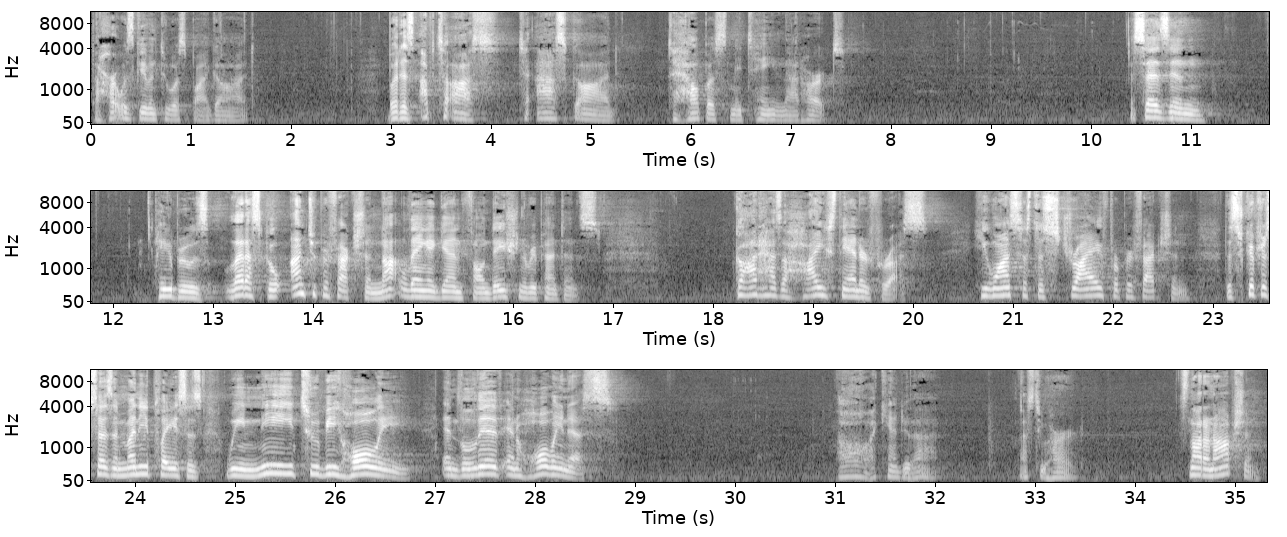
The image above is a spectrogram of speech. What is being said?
The heart was given to us by God. But it's up to us to ask God to help us maintain that heart. It says in Hebrews, let us go unto perfection, not laying again foundation of repentance. God has a high standard for us. He wants us to strive for perfection. The scripture says in many places, we need to be holy and live in holiness. Oh, I can't do that. That's too hard. It's not an option.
